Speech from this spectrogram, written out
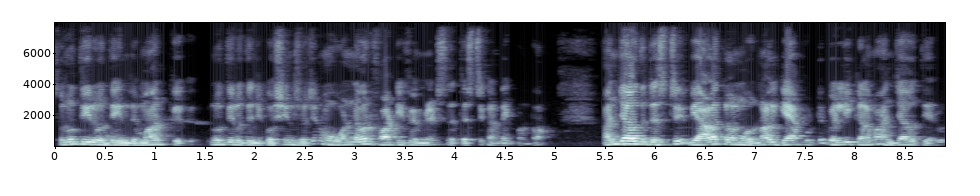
ஸோ நூற்றி இருபத்தி ஐந்து மார்க்கு நூற்றி இருபத்தஞ்சு கொஸ்டின்ஸ் வச்சு நம்ம one hour forty five minutes இந்த டெஸ்ட் கண்டக்ட் பண்ணுறோம் அஞ்சாவது டெஸ்ட் வியாழக்கிழமை ஒரு நாள் கேப் விட்டு வெள்ளிக்கிழமை அஞ்சாவது தேர்வு.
